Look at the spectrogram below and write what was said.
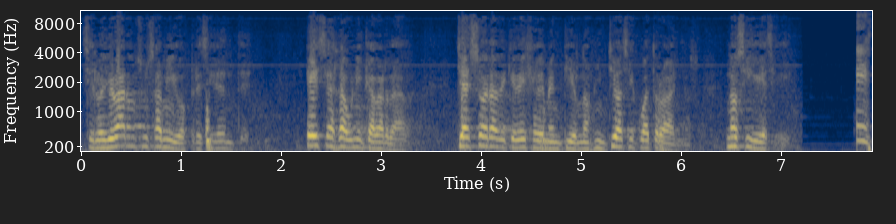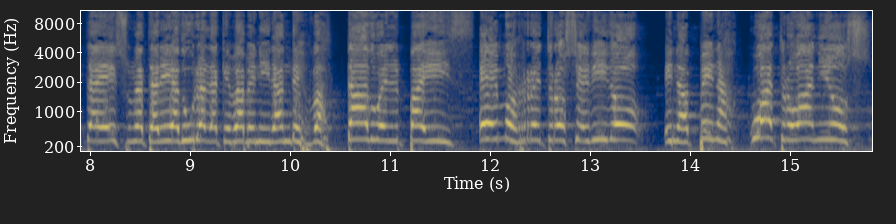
Se lo llevaron sus amigos, presidente. Esa es la única verdad. Ya es hora de que deje de mentir. Nos mintió hace cuatro años. No sigue así. Esta es una tarea dura la que va a venir. Han devastado el país. Hemos retrocedido en apenas cuatro años.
